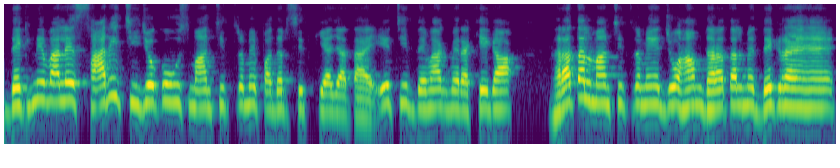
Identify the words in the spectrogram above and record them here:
देखने वाले सारी चीज़ों को उस मानचित्र में प्रदर्शित किया जाता है। ये चीज़ दिमाग में रखिएगा, धरातल मानचित्र में जो हम धरातल में देख रहे हैं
